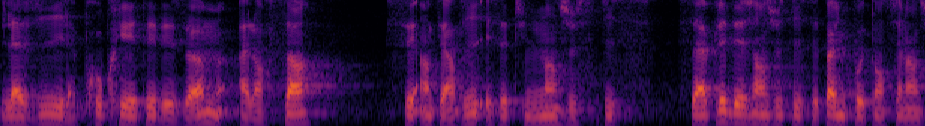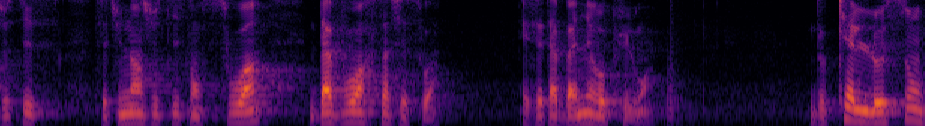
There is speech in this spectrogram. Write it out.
la vie et la propriété des hommes, alors ça, c'est interdit et c'est une injustice. C'est appelé déjà injustice, c'est pas une potentielle injustice, c'est une injustice en soi d'avoir ça chez soi. Et c'est à bannir au plus loin. Donc quelle leçon,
